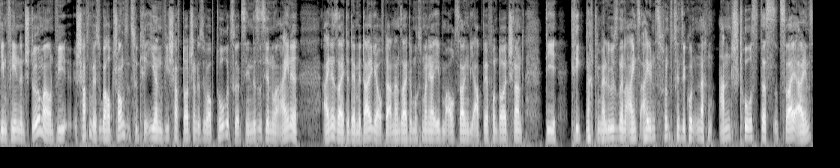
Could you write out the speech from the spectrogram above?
dem fehlenden Stürmer und wie schaffen wir es überhaupt Chancen zu kreieren, wie schafft Deutschland es überhaupt Tore zu erzielen. Das ist ja nur eine eine Seite der Medaille. Auf der anderen Seite muss man ja eben auch sagen, die Abwehr von Deutschland, die kriegt nach dem erlösenden 1-1 15 Sekunden nach dem Anstoß das 2-1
